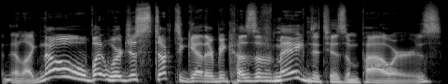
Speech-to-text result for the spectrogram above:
And they're like, no, but we're just stuck together because of magnetism powers.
